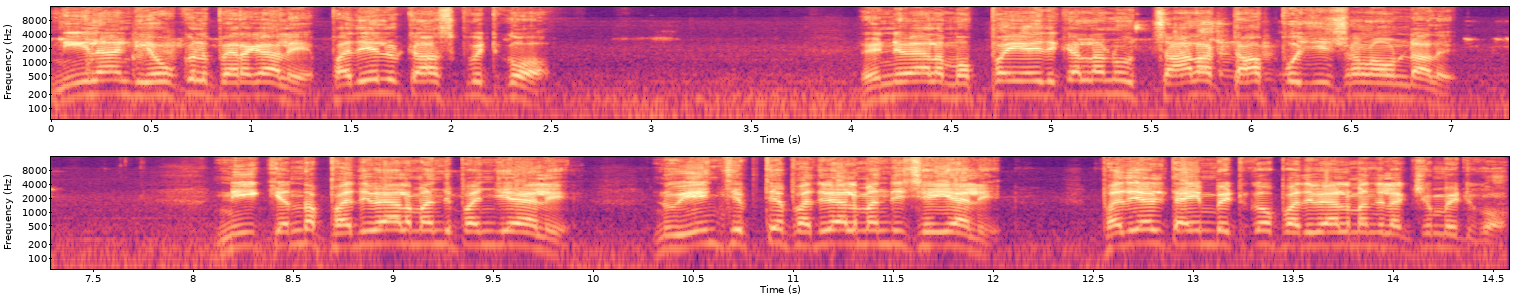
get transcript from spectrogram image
నీలాంటి యువకులు పెరగాలి. పదేళ్ళు టాస్క్ పెట్టుకో. రెండు వేల ముప్పై ఐదు కల్లా నువ్వు చాలా టాప్ పొజిషన్లో ఉండాలి. నీ కింద పదివేల మంది పనిచేయాలి నువ్వేం చెప్తే పదివేల మంది చేయాలి. పదేళ్ళు టైం పెట్టుకో పదివేల మంది లక్ష్యం పెట్టుకో.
